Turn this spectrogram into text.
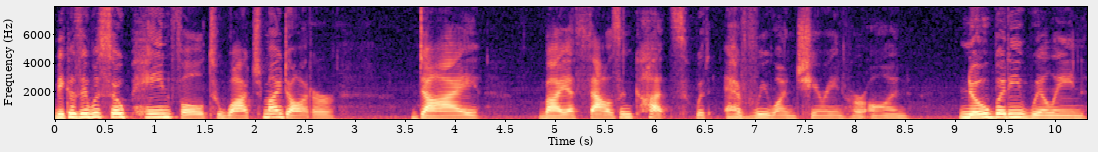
because it was so painful to watch my daughter die by a thousand cuts with everyone cheering her on. Nobody willing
